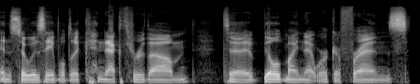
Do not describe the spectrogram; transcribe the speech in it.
and so was able to connect through them to build my network of friends.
